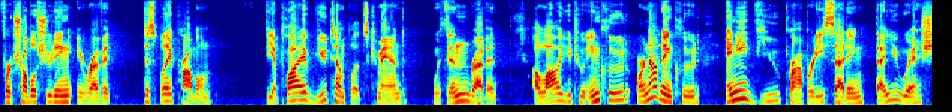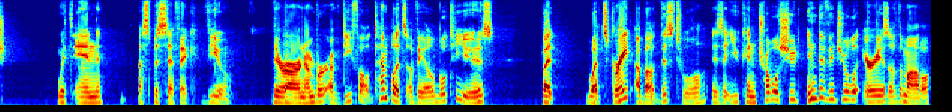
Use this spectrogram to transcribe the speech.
for troubleshooting a Revit display problem. The Apply View Templates command within Revit allow you to include or not include any view property setting that you wish within a specific view. There are a number of default templates available to use, but What's great about this tool is that you can troubleshoot individual areas of the model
